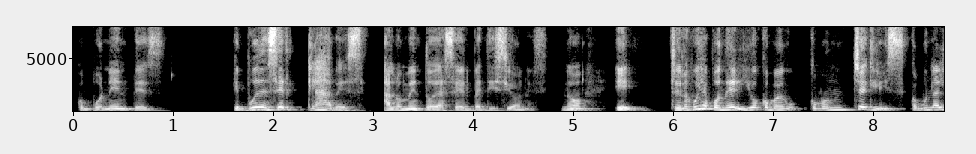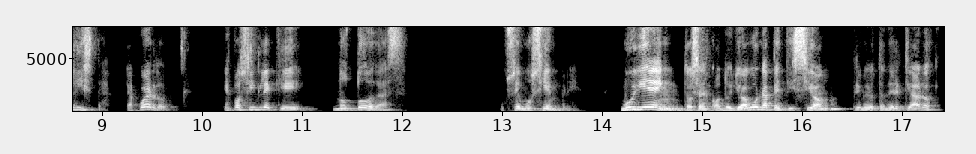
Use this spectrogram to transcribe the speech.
componentes que pueden ser claves al momento de hacer peticiones, ¿no? Eh, se los voy a poner yo como, como un checklist, como una lista, ¿de acuerdo? Es posible que no todas usemos siempre. Muy bien, entonces cuando yo hago una petición, primero tener claro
